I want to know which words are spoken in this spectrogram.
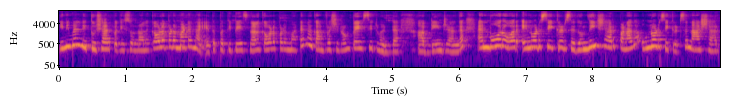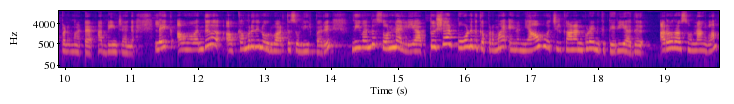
இனிமேல் நீ துஷார் பற்றி சொன்னாலும் கவலைப்பட மாட்டேன். நான் எதை பற்றி பேசினாலும் கவலைப்பட மாட்டேன். நான் கன்ஃபெஷன் ரூம் பேசிட்டு வந்துட்டேன் அப்படின்றாங்க. அண்ட் மோர் ஓவர் என்னோட சீக்ரெட்ஸ் எதுவும் நீ ஷேர் பண்ணாத. உன்னோட சீக்ரெட்ஸை நான் ஷேர் பண்ண மாட்டேன் அப்படின்றாங்க. லைக் அவங்க வந்து அஹ், கமருதீன் ஒரு வார்த்தை சொல்லியிருப்பாரு. நீ வந்து சொன்ன இல்லையா? துஷார் போனதுக்கு அப்புறமா என்னை ஞாபகம் வச்சிருக்கானான்னு கூட எனக்கு தெரியாது. அரோரா சொன்னாங்களாம்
